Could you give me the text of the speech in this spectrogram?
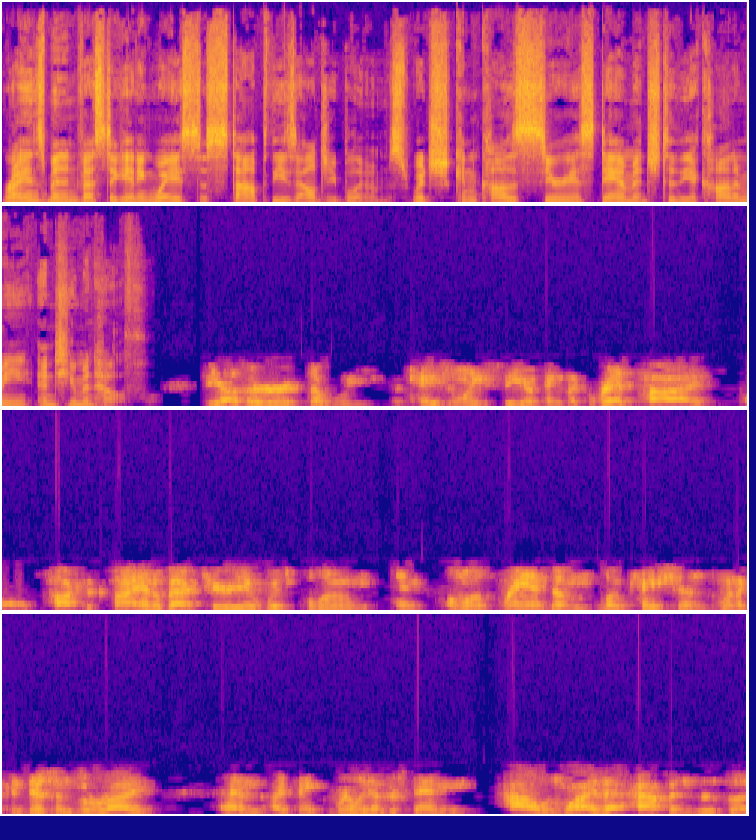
Ryan's been investigating ways to stop these algae blooms, which can cause serious damage to the economy and human health. The other that we occasionally see are things like red tide, uh, toxic cyanobacteria, which bloom in almost random locations when the conditions are right. And I think really understanding how and why that happens is, a,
